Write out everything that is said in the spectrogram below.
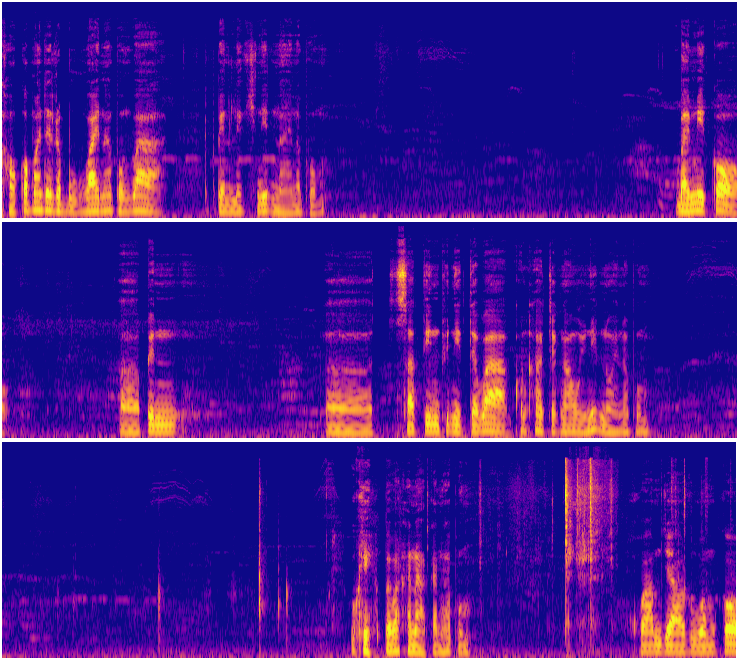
เขาก็ไม่ได้ระบุไว้นะผมว่าเป็นเหล็กชนิดไหนนะผม ใบมีดก็ เป็นเอ่อซาตินฟินิตแต่ว่าค่อนข้างจะเงาอยู่นิดหน่อยนะผม โอเค ไปวัดขนาดกันครับผม ความยาวรวมก็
